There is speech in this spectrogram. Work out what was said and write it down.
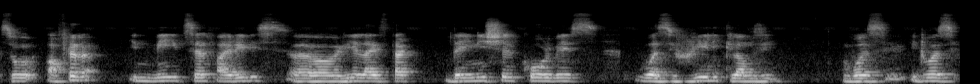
So after in May itself I really uh, realized that the initial code base was really clumsy. Was it was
